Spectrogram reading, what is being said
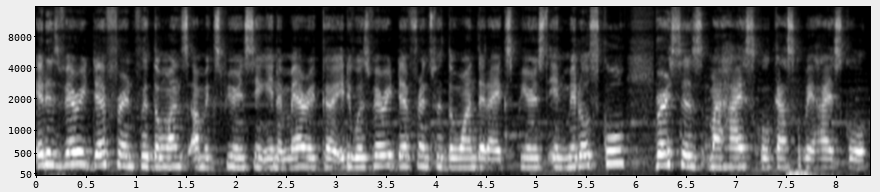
It is very different with the ones I'm experiencing in America. It was very different with the one that I experienced in middle school versus my high school, Casco Bay High School.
